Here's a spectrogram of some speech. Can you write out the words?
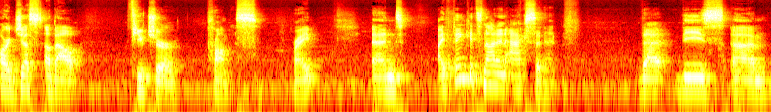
are just about future promise, right? And I think it's not an accident that these um,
